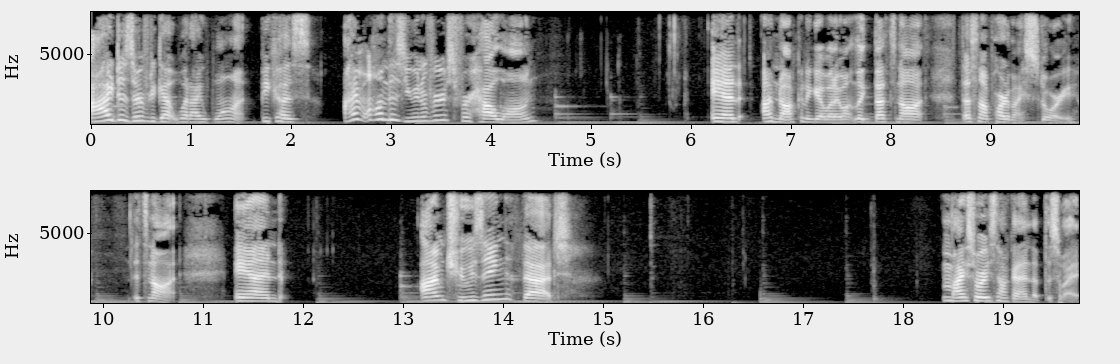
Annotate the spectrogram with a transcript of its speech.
I deserve to get what I want because I'm on this universe for how long? And I'm not going to get what I want. Like that's not that's not part of my story. It's not. And I'm choosing that my story's not going to end up this way.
